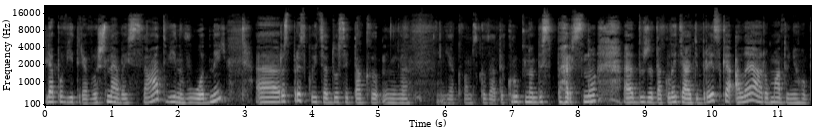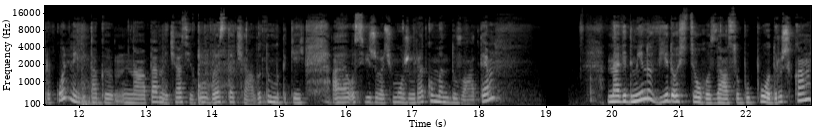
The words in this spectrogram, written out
для повітря вишневий сад, він водний, е, розприскується досить так, як вам сказати, крупнодисперсно, е, дуже так летять бризки, але аромат у нього прикольний і так на певний час його вистачало. Тому такий е, освіжувач можу рекомендувати. На відміну від ось цього засобу подружка,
